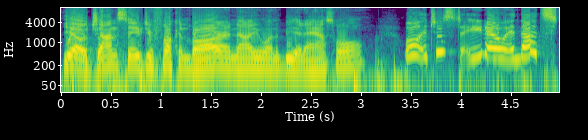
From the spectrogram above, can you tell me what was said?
Yo, Jon saved your fucking bar, and now you want to be an asshole. Well, it just you know, and that's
